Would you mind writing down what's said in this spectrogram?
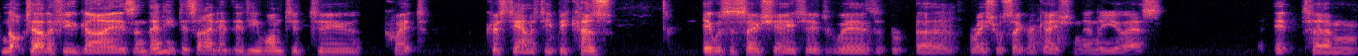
knocked out a few guys. And then he decided that he wanted to quit Christianity because it was associated with uh, racial segregation in the U.S. It um,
